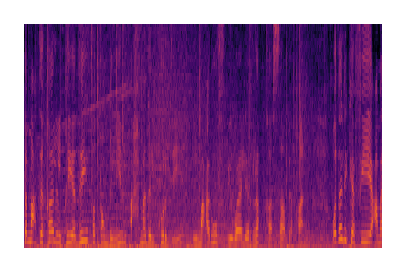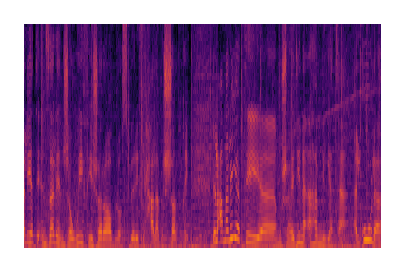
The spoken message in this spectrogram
تم اعتقال القيادي في التنظيم أحمد الكردي المعروف بوالي الرقة سابقاً وذلك في عملية إنزال جوي في جرابلس بريف حلب الشرقي. للعملية مشاهدين أهميتان. الأولى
